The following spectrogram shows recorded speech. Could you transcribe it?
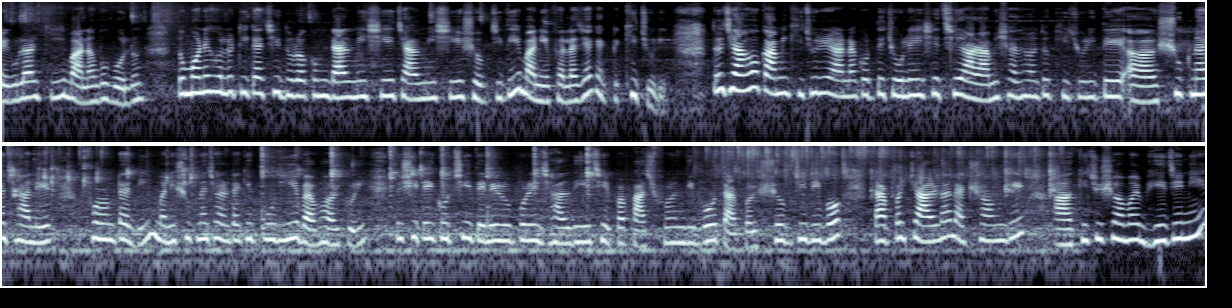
রেগুলার কি বানাবো বলুন? তো মনে হলো ঠিক আছে, দুরকম ডাল মিশিয়ে, চাল মিশিয়ে সবজি দিয়ে বানিয়ে ফেলা যাক একটা খিচুড়ি। তো যা হোক, আমি খিচুড়ি রান্না করতে চলে এসেছি আর আমি সাধারণত খিচুড়িতে শুকনা ঝালের ফোড়নটা দিই। মানে শুকনা ঝালটাকে পুড়িয়ে ব্যবহার করি। তো সেটাই করছি, তেলের উপরে ঝাল দিয়েছি, এরপর পাঁচফোড়ন দিব, তারপর সবজি দিব, তারপর চাল ডাল একসঙ্গে কিছু সময় ভেজে নিয়ে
